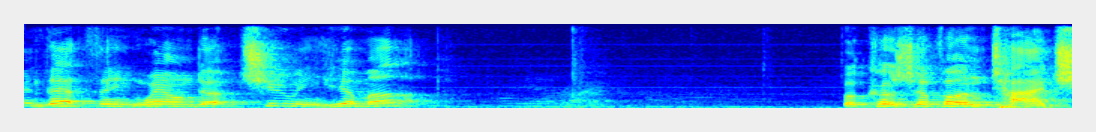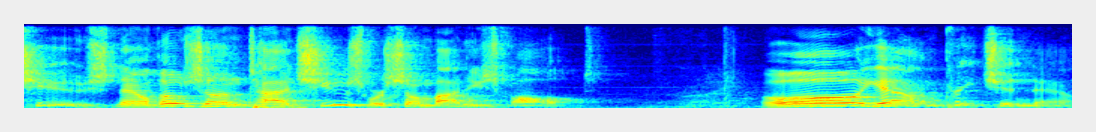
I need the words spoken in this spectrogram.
And that thing wound up chewing him up because of untied shoes. Now, those untied shoes were somebody's fault. Oh, yeah, I'm preaching now.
